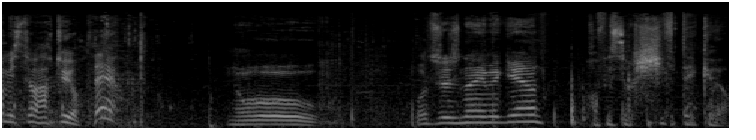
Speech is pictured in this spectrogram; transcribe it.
There, Mr. Arthur, there! No. What's his name again? Professor Shiftaker.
